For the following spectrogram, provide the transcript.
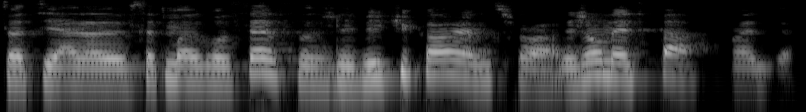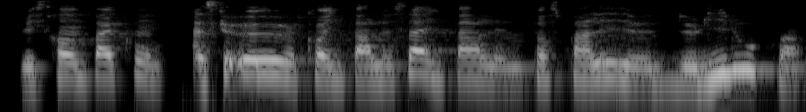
toi, tu as 7 mois de grossesse, je l'ai vécu quand même, tu vois. Les gens n'aident pas, on va dire. Mais ils se rendent pas compte. Parce que eux, quand ils parlent de ça, ils, parlent, ils pensent parler de, Lilou, quoi.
